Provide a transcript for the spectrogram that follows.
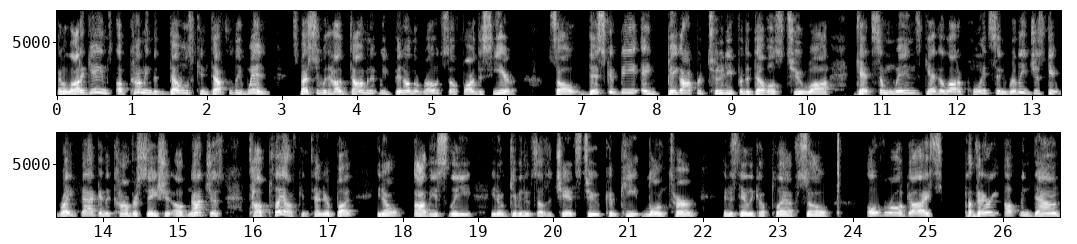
and a lot of games upcoming. The Devils can definitely win, especially with how dominant we've been on the road so far this year. So this could be a big opportunity for the Devils to uh, get some wins, get a lot of points, and really just get right back in the conversation of not just top playoff contender, but you know, obviously, you know, giving themselves a chance to compete long term in the Stanley Cup playoffs. So overall, guys, a very up and down,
